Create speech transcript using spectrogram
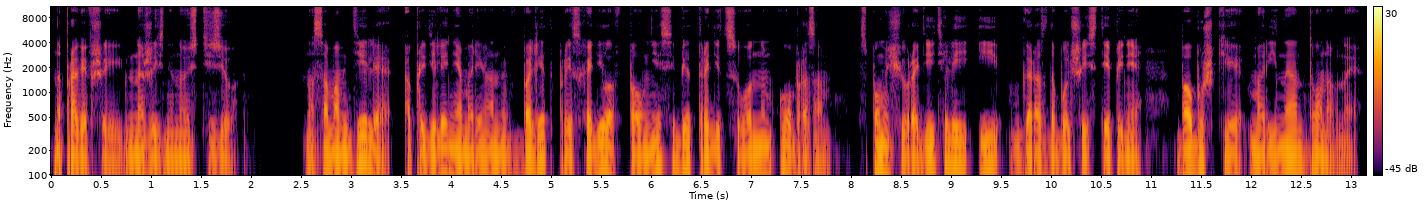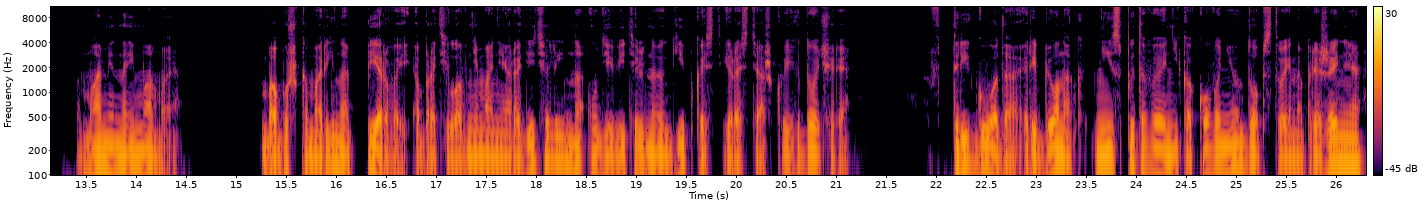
направивший на жизненную стезю. На самом деле, определение Марианны в балет происходило вполне себе традиционным образом, с помощью родителей и, в гораздо большей степени, бабушки Марины Антоновны, маминой мамы. Бабушка Марина первой обратила внимание родителей на удивительную гибкость и растяжку их дочери. В три года ребенок, не испытывая никакого неудобства и напряжения,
